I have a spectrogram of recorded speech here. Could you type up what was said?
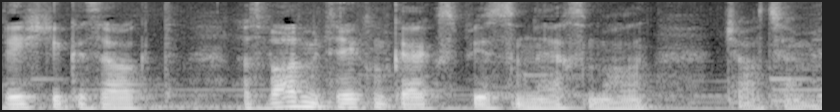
richtig gesagt. Das war's mit Tricks und Gags. Bis zum nächsten Mal. Ciao zusammen.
